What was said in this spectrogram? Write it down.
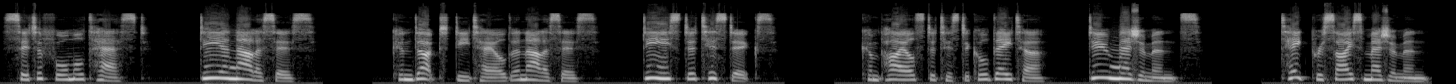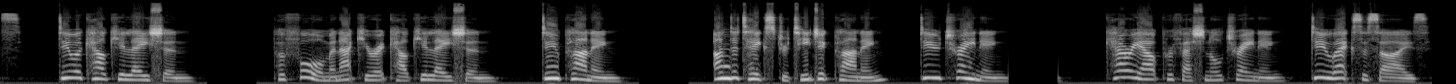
Sit a formal test. D. Analysis. Conduct detailed analysis. D. Statistics. Compile statistical data. Do measurements. Take precise measurements. Do a calculation. Perform an accurate calculation. Do planning. Undertake strategic planning. Do training. Carry out professional training. Do exercise.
